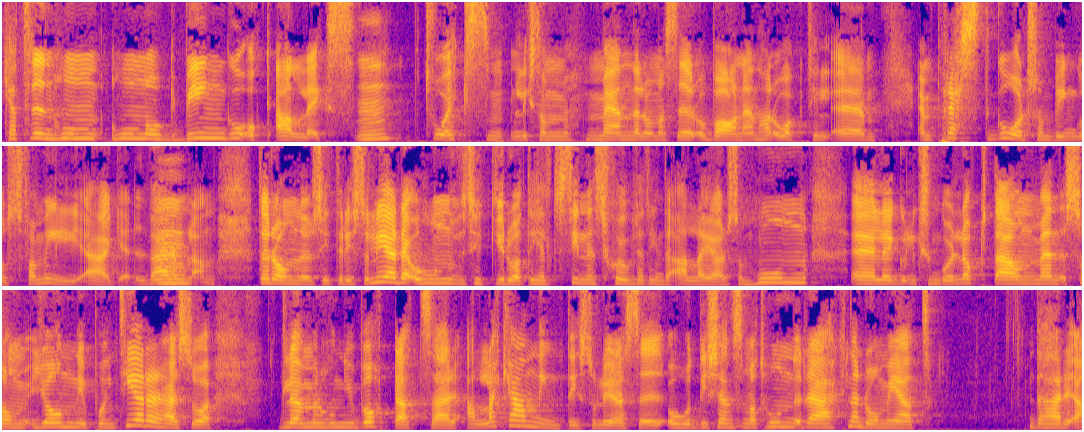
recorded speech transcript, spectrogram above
Katrin hon, hon och Bingo och Alex, två ex liksom, män eller vad man säger, och barnen har åkt till eh, en prästgård som Bingos familj äger i Värmland. Där de nu sitter isolerade och hon tycker då att det är helt sinnessjukt att inte alla gör som hon, eller liksom går i lockdown. Men som Jonny poängterar här så glömmer hon ju bort att så här, alla kan inte isolera sig och det känns som att hon räknar då med att det här är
